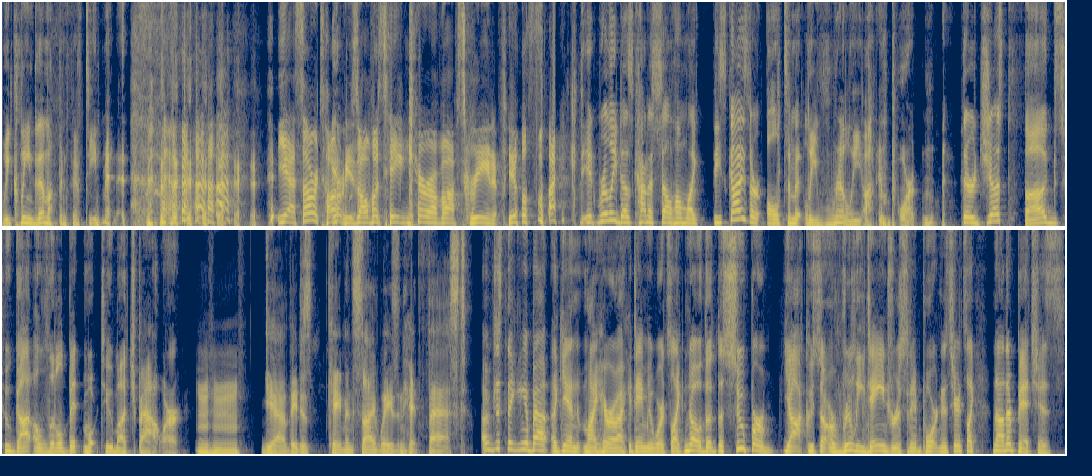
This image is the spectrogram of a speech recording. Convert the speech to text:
we cleaned them up in 15 minutes. yeah, Sawatari's almost taken care of off screen. It feels like. it really does kind of sell home like these guys are ultimately really unimportant. They're just thugs who got a little bit more too much power. Mhm. Yeah, they just came in sideways and hit fast. I'm just thinking about again My Hero Academia, where it's like, no, the the super yakuza are really dangerous and important. It's here, it's like, no, they're bitches.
